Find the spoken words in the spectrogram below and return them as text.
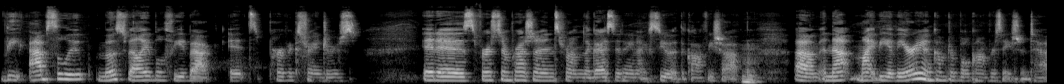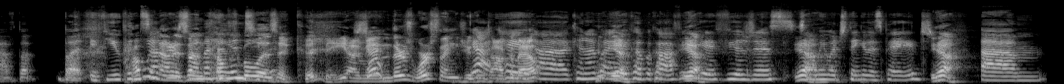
the absolute most valuable feedback, it's perfect strangers. It is first impressions from the guy sitting next to you at the coffee shop, hmm. um, and that might be a very uncomfortable conversation to have. But but if you can probably not as uncomfortable as it, it could be. I sure. mean, there's worse things you yeah, can talk hey, about. Uh, can I buy yeah. you a cup of coffee yeah. if you just tell me what you think of this page? Yeah. Um,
